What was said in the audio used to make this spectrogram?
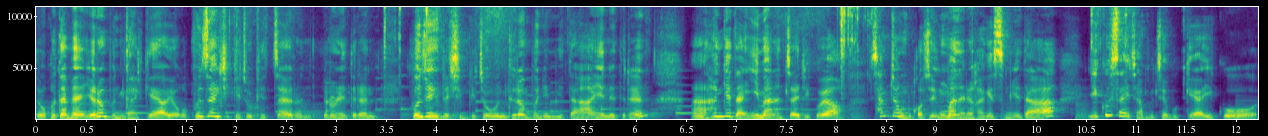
또 그다음에 이런 분 갈게요. 요거 군생 심기 좋겠죠. 이런 이런 애들은 군생들 심기 좋은 그런 분입니다. 얘네들은 어, 한 개당 2만 원짜리고요. 3종 묶어서 6만 원에 가겠습니다. 입구 사이즈 한번 재볼게요. 입구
